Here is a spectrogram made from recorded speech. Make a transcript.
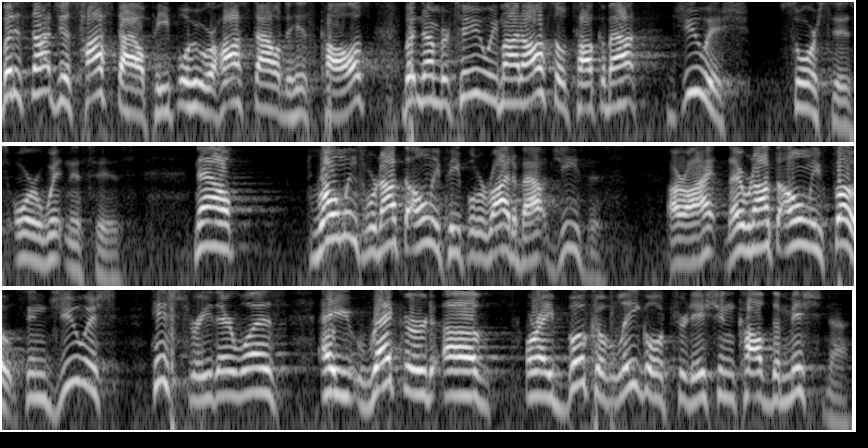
But it's not just hostile people who are hostile to his cause, but number two, we might also talk about Jewish sources or witnesses. Now, Romans were not the only people to write about Jesus, all right? They were not the only folks. In Jewish history, there was a record of, or a book of legal tradition called the Mishnah.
